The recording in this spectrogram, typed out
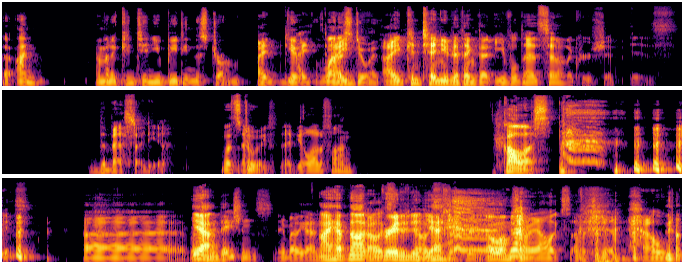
Uh, I'm I'm going to continue beating this drum. I, Give- I let I- us do it. I continue to think that Evil Dead set on a cruise ship is the best idea. Let's that do would it. be, that'd be a lot of fun. Call us. Yes. Uh, Yeah. recommendations. Anybody got? Any? I have not Alex- graded it Alex yet. is not graded. oh, I'm sorry, Alex. I thought you did. How No. dare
